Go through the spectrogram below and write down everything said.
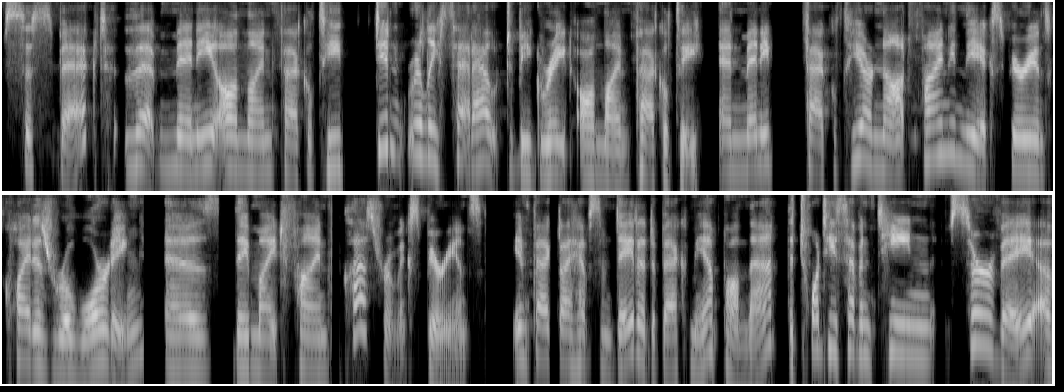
suspect that many online faculty didn't really set out to be great online faculty. And many faculty are not finding the experience quite as rewarding as they might find classroom experience. In fact, I have some data to back me up on that. The 2017 survey of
